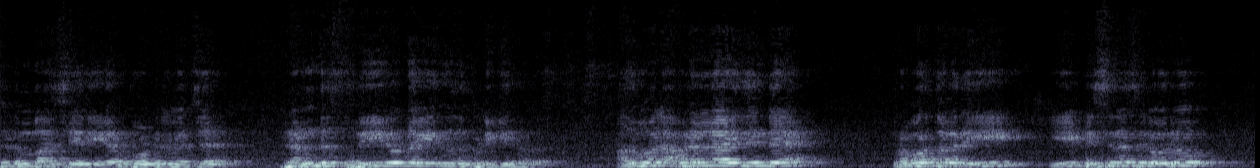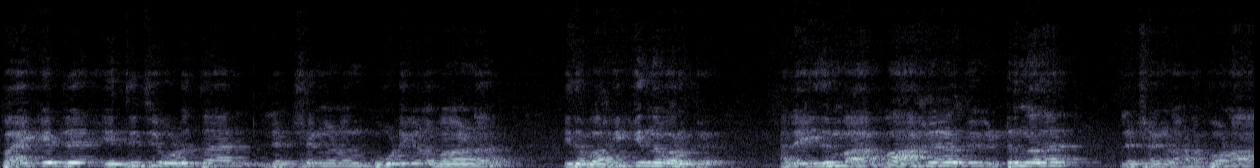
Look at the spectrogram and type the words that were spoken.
നെടുമ്പാശ്ശേരി എയർപോർട്ടിൽ വെച്ച് രണ്ട് സ്ത്രീകളുടെ കയ്യിൽ നിന്ന് പിടിക്കുന്നത്. അതുപോലെ അവരല്ല ഇതിന്റെ പ്രവർത്തകർ ഈ ഈ ബിസിനസ്സിൽ ഒരു പാക്കറ്റ് എത്തിച്ചു കൊടുത്താൽ ലക്ഷങ്ങളും കോടികളുമാണ് ഇത് വഹിക്കുന്നവർക്ക്. അല്ലെ ഇതും വാഹകർക്ക് കിട്ടുന്നത് ലക്ഷങ്ങളാണ്. അപ്പോൾ ആ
